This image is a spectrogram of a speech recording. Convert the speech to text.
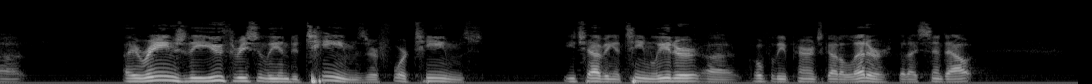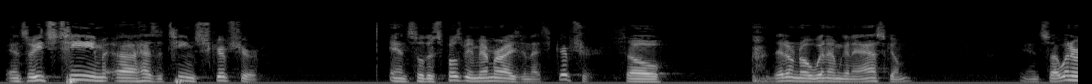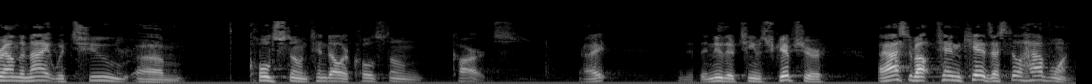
uh, I arranged the youth recently into teams. There are four teams, each having a team leader. Uh, hopefully, parents got a letter that I sent out. And so each team uh, has a team scripture. And so they're supposed to be memorizing that scripture. So they don't know when I'm going to ask them. And so I went around the night with two um, Cold Stone, $10 Cold Stone cards, right? And if they knew their team scripture, I asked about 10 kids. I still have one.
